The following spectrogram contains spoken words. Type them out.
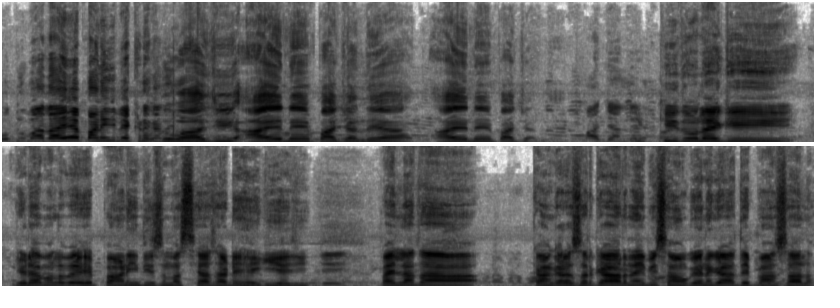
ਤੋਂ ਬਾਅਦ ਆਏ ਆ ਪਾਣੀ 'ਚ ਵੇਖਣ ਤੋਂ ਬਾਅਦ ਜੀ ਆਏ ਨੇ ਭੱਜ ਜਾਂਦੇ ਆ ਆਏ ਨੇ ਭੱਜ ਜਾਂਦੇ ਆ। ਭੱਜ ਜਾਂਦੇ 21 ਤੋਂ ਲੈ ਕੇ ਜਿਹੜਾ ਮਤਲਬ ਇਹ ਪਾਣੀ ਦੀ ਸਮੱਸਿਆ ਸਾਡੇ ਹੈਗੀ ਹੈ ਜੀ। ਪਹਿਲਾਂ ਤਾਂ ਕਾਂਗਰਸ ਸਰਕਾਰ ਨੇ ਵੀ ਸੌਂ ਕੇ ਨਗਾ ਤੇ 5 ਸਾਲ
